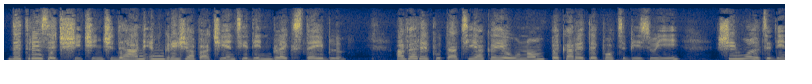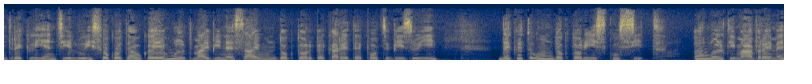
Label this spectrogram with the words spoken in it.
De 35 de ani îngrijea pacienții din Blackstable. Avea reputația că e un om pe care te poți bizui și mulți dintre clienții lui socoteau că e mult mai bine să ai un doctor pe care te poți bizui decât un doctor iscusit, în ultima vreme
